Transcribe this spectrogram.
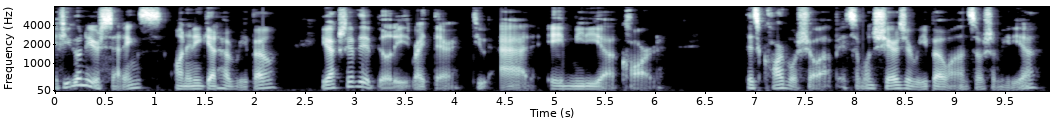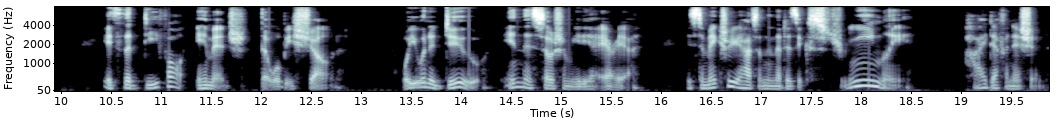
If you go into your settings on any GitHub repo, you actually have the ability right there to add a media card. This card will show up if someone shares your repo on social media. It's the default image that will be shown. What you want to do in this social media area is to make sure you have something that is extremely high definition.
